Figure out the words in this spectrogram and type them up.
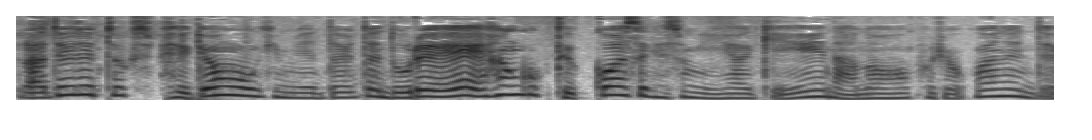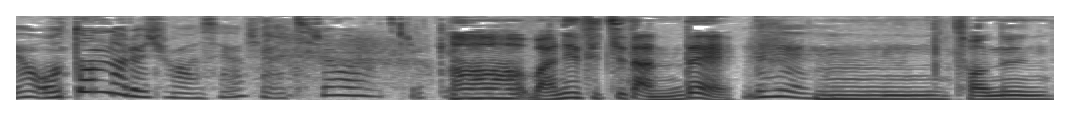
라디오 디톡스 배경옥입니다. 일단 노래 한 곡 듣고 와서 계속 이야기 나눠보려고 하는데요. 어떤 노래 좋아하세요? 제가 틀어드릴게요. 아, 많이 듣지도 않는데. 네. 음, 저는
